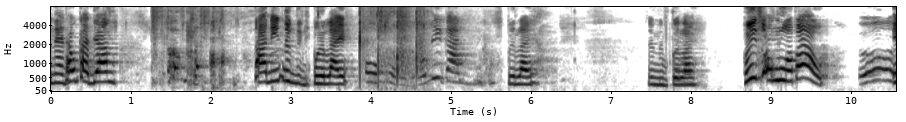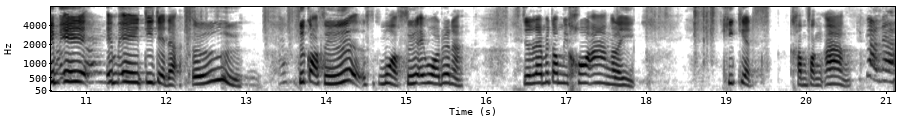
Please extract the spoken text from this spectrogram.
คะแนนเท่ากันยัง ตานี้หนึ่งหนึ่งปืนอะไร โอ้โหพี่กัน ปืนอะไรหนึ่งหนึ่งปืนอะไร เฮ้ยสองรัวเปล่า เออ M A M A G 7อะเออ ซื้อก่อนซื้อหมวกซื้อไอวอลด้วยนะจะได้ไม่ต้องมีข้ออ้างอะไรอีก ขี้เกียจคำฟังอ้าง พี่กันอะ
